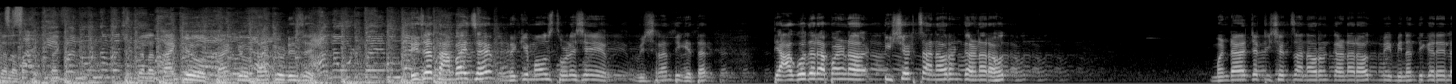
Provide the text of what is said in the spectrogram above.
चला, चला thank you thank you thank you DJ DJ थांबायचंय. मिकी माऊस थोडेसे विश्रांती घेतात. त्या अगोदर आपण टी शर्टचं अनावरण करणार आहोत. मंडळाच्या टी शर्टचं अनावरण करणार आहोत. मी विनंती करेल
